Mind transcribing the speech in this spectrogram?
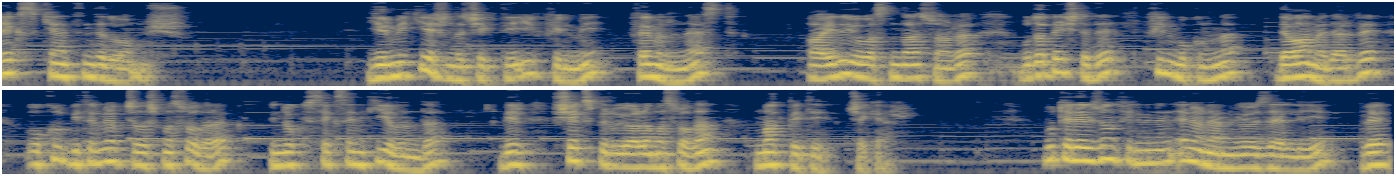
Pex kentinde doğmuş. 22 yaşında çektiği ilk filmi Family Nest, aile yuvasından sonra Budapeşte de film okuluna devam eder ve okul bitirme çalışması olarak 1982 yılında bir Shakespeare uyarlaması olan Macbeth'i çeker. Bu televizyon filminin en önemli özelliği ve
